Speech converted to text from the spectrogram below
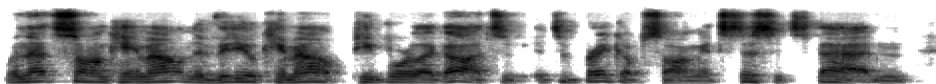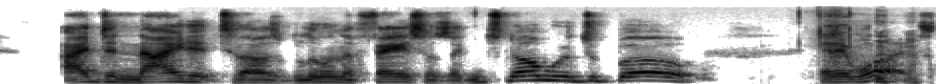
When that song came out and the video came out, people were like, oh, it's a it's a breakup song. It's this, it's that. And I denied it till I was blue in the face. I was like, it's not what it's about. And it was.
